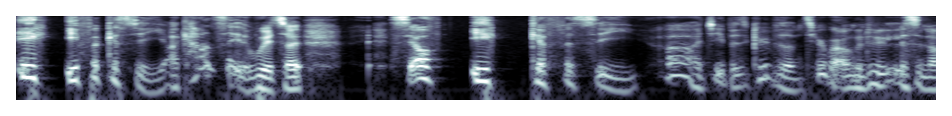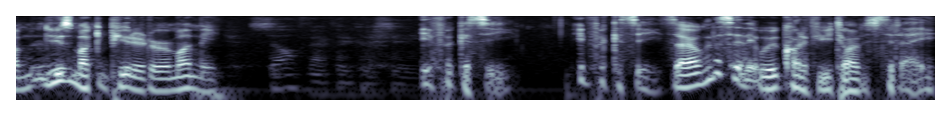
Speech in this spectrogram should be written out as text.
e- efficacy. I can't say the word. So self efficacy. Oh, jeepers creepers. I'm terrible. I'm going to listen. I'm using my computer to remind me. Self efficacy. Efficacy. Efficacy. So I'm going to say that word quite a few times today.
